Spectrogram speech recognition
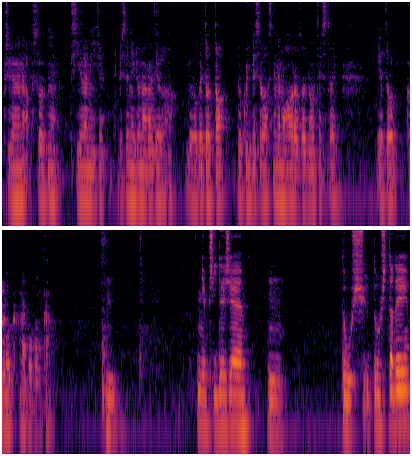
Přijde mi absolutně šílený, že by se někdo narodil a bylo by to to, dokud by se vlastně nemohl rozhodnout, jestli je to kluk nebo holka. Hmm. Přijde, že hmm, to, už, to už tady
